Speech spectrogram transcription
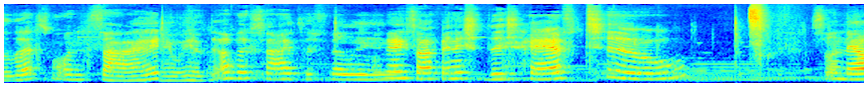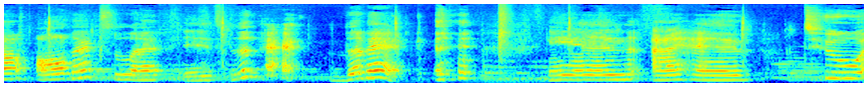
So that's one side. And we have the other side to fill in. Okay, so I finished this half too. So now all that's left is the back. The back. and I have two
